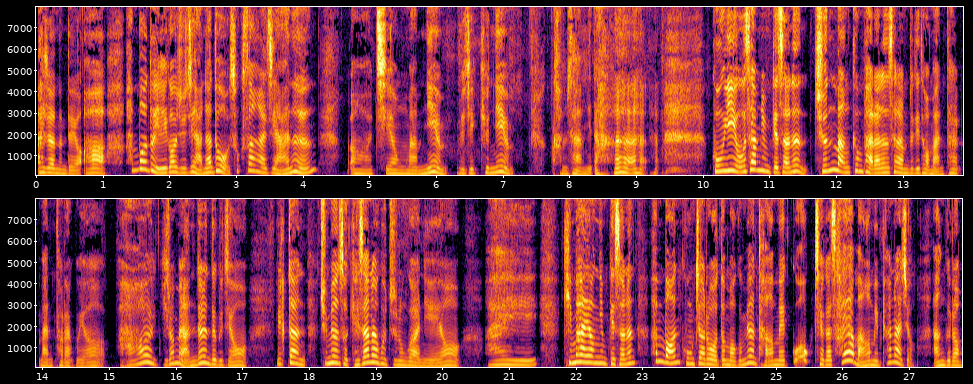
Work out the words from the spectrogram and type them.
하셨는데요. 아, 한 번도 읽어주지 않아도 속상하지 않은, 어, 지역맘님, 뮤직큐님, 감사합니다. 0253님께서는 준 만큼 바라는 사람들이 더 많다, 많더라고요. 아, 이러면 안 되는데, 그죠? 일단 주면서 계산하고 주는 거 아니에요. 아이, 김하영님께서는 한번 공짜로 얻어먹으면 다음에 꼭 제가 사야 마음이 편하죠. 안 그럼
